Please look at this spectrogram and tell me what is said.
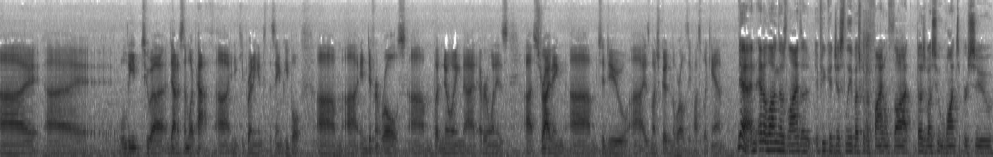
Uh, uh, will lead to a down a similar path, uh, and you keep running into the same people um, uh, in different roles. Um, but knowing that everyone is uh, striving um, to do uh, as much good in the world as they possibly can. Yeah, and, and along those lines, if you could just leave us with a final thought, those of us who want to pursue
